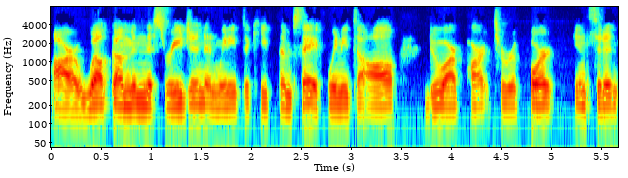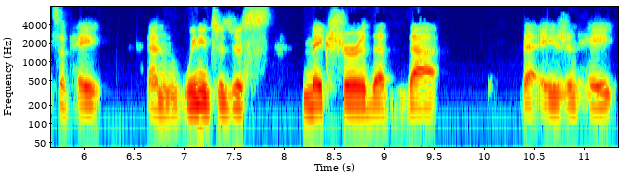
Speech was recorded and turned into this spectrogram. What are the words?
are welcome in this region and we need to keep them safe. We need to all do our part to report incidents of hate and we need to just make sure that that that Asian hate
